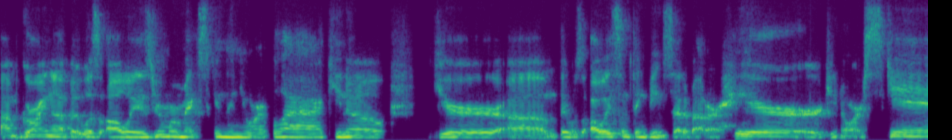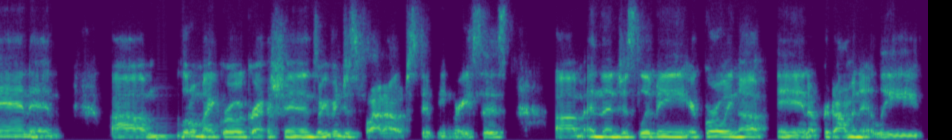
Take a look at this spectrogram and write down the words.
Um, growing up, it was always you're more Mexican than you are black. You know, you're um, there was always something being said about our hair or you know our skin and um, little microaggressions or even just flat out just it being racist. Um, and then just living or growing up in a predominantly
